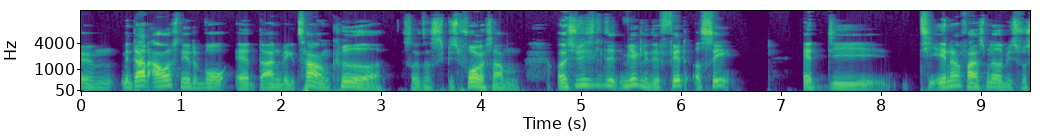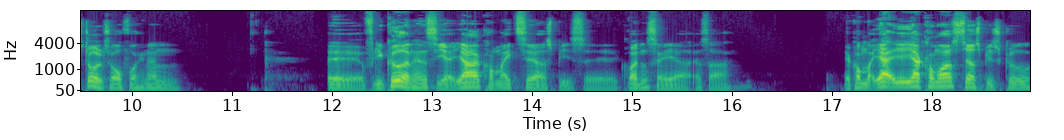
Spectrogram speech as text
Øhm, men der er et afsnit, hvor at der er en vegetar og en kød, så der skal spise frokost sammen. Og jeg synes det, virkelig, det er fedt at se, at de, de ender faktisk med at vise forståelse over for hinanden. Øh, fordi køderen han siger, jeg kommer ikke til at spise øh, grøntsager, altså Jeg kommer, jeg, jeg- jeg kommer også til at spise kød.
